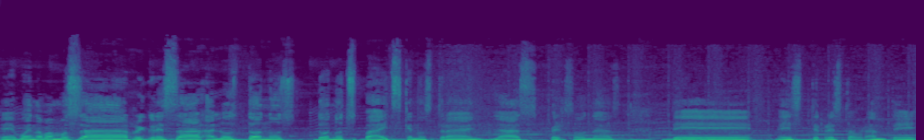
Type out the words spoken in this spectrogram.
Eh, bueno, vamos a regresar a los donuts, donuts bites que nos traen las personas de este restaurante,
